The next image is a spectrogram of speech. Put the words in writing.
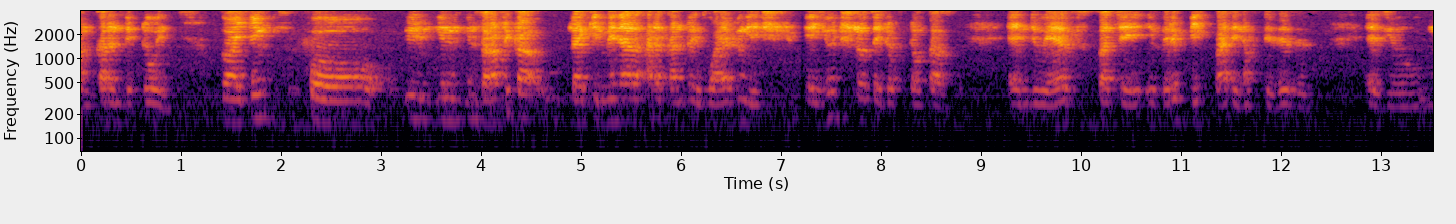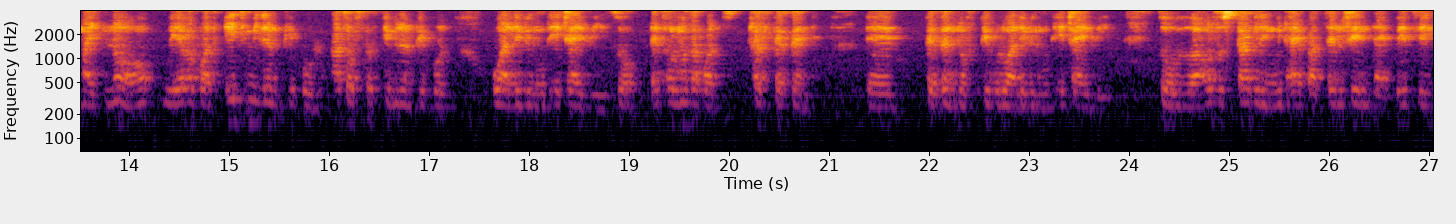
I'm currently doing. So I think for in, in, in South Africa, like in many other countries, we're having a, a huge shortage of doctors, and we have such a, a very big burden of diseases. As you might know, we have about 8 million people of 60 million people who are living with HIV. So that's almost about 12 percent uh, percent of people who are living with HIV. So we are also struggling with hypertension, diabetic,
